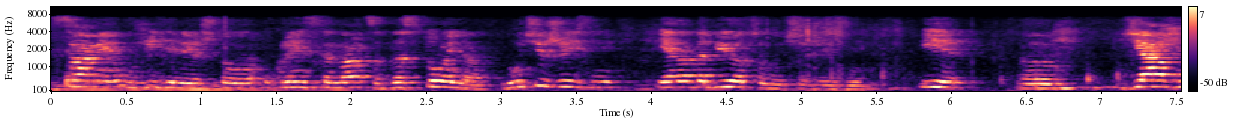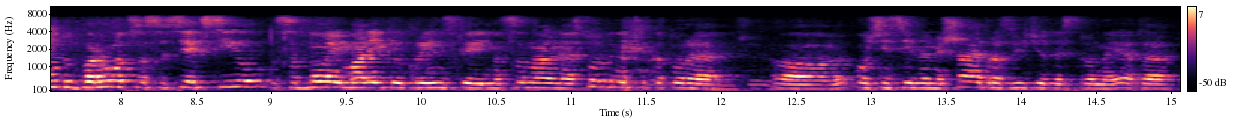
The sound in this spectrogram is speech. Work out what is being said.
сами увидели, что украинская нация достойна лучшей жизни, и она добьется лучшей жизни. И э, я буду бороться со всех сил с одной маленькой украинской национальной особенностью, которая э, очень сильно мешает развитию этой страны. Это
